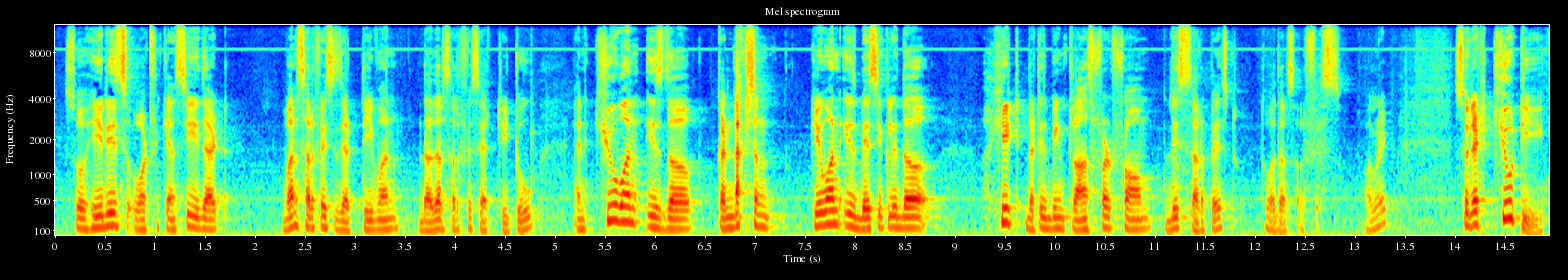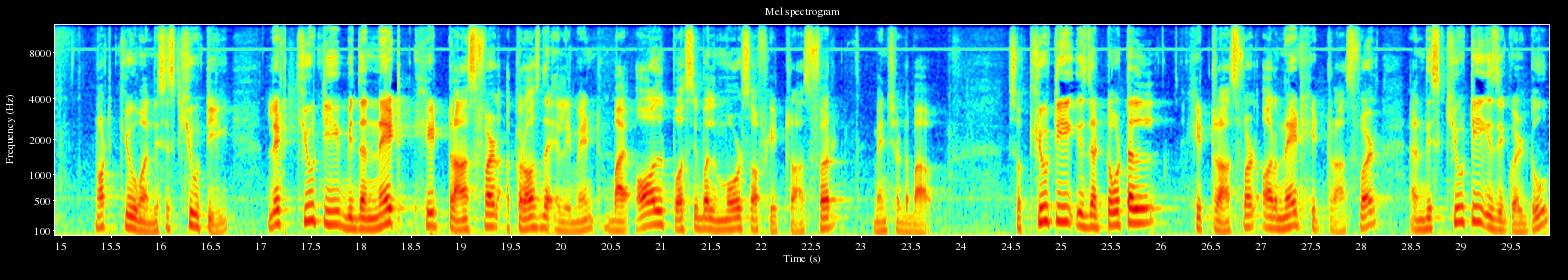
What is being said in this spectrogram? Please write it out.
So, here is what we can see that one surface is at T 1, the other surface at T 2 and Q 1 is the conduction, Q 1 is basically the heat that is being transferred from this surface to other surface all right. So, let q t not q 1 this is q t let q t be the net heat transferred across the element by all possible modes of heat transfer mentioned above. So, q t is the total heat transferred or net heat transferred and this q t is equal to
